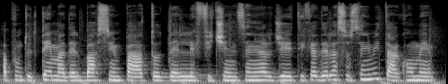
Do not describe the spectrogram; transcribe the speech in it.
appunto il tema del basso impatto, dell'efficienza energetica, della sostenibilità come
